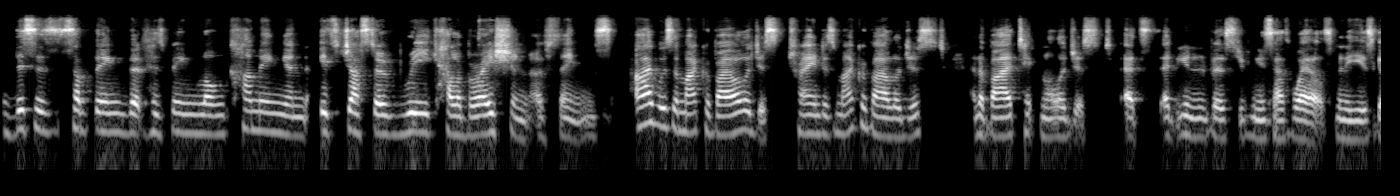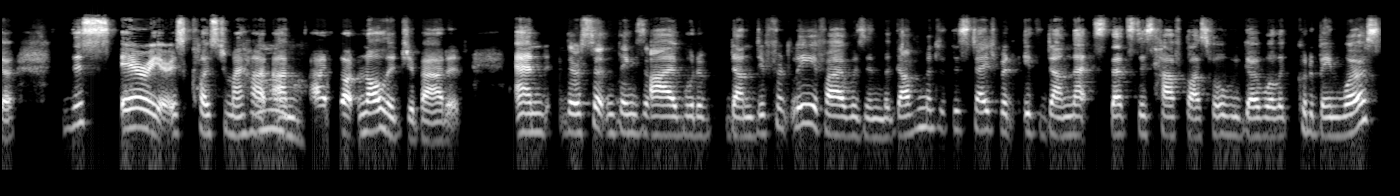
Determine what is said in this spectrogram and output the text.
this is something that has been long coming and it's just a recalibration of things. I was a microbiologist, trained as a microbiologist and a biotechnologist at, at University of New South Wales many years ago. This area is close to my heart. Oh. I've got knowledge about it. And there are certain things that I would have done differently if I was in the government at this stage, but it's done. That's that's this half glass full. We go, well, it could have been worse.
